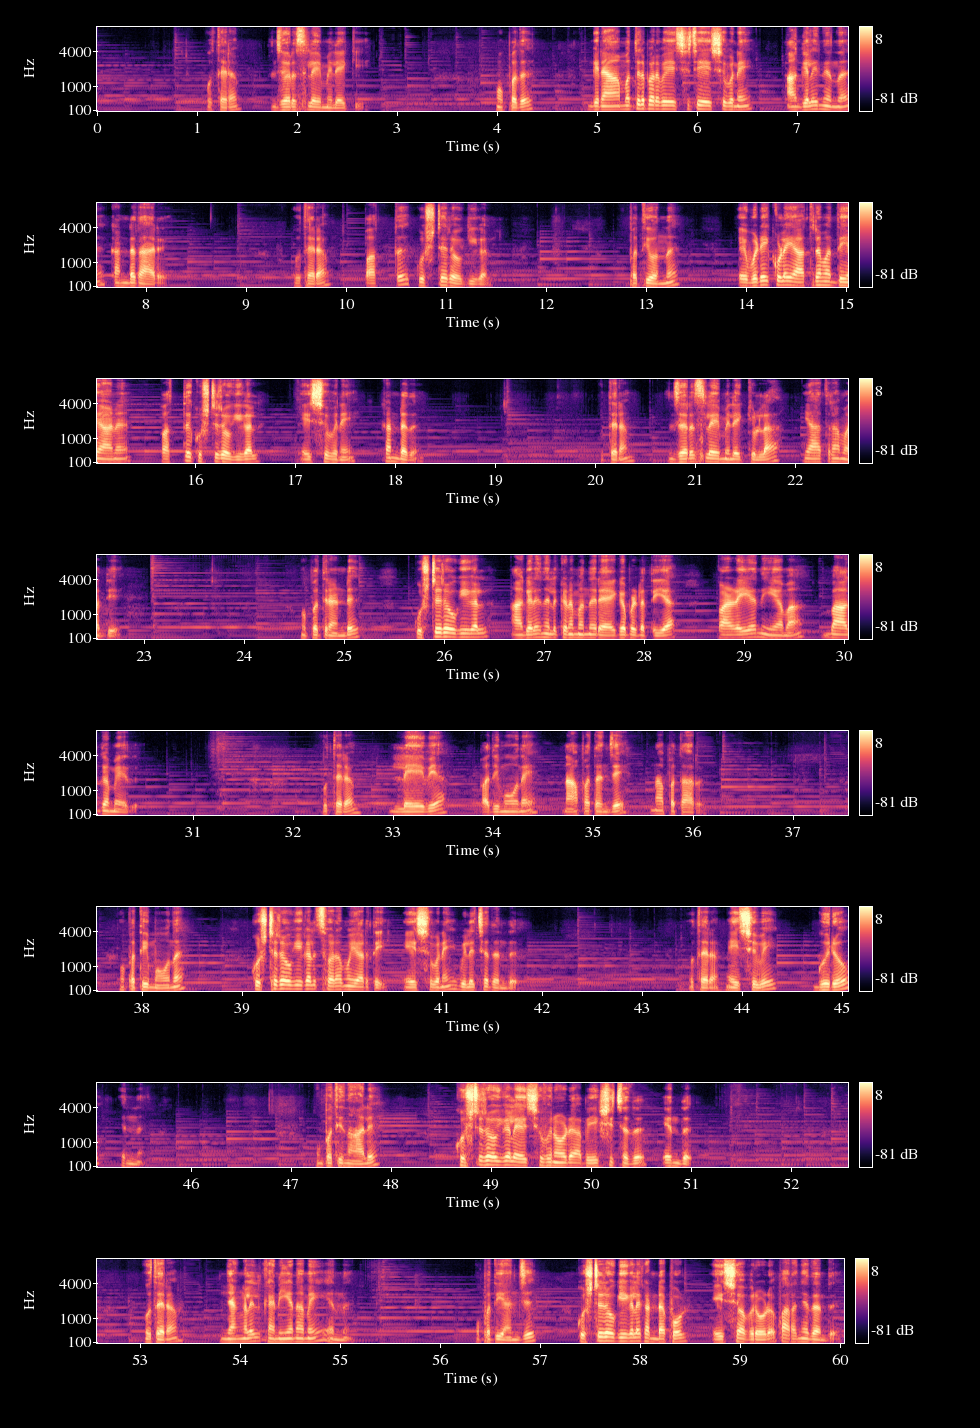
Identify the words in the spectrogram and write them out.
ഉത്തരം ജെറുസലേമിലേക്ക്. മുപ്പത് ഗ്രാമത്തിൽ പ്രവേശിച്ച യേശുവിനെ അകലെ നിന്ന് കണ്ടതാര്? ഉത്തരം പത്ത് കുഷ്ഠരോഗികൾ. മുപ്പത്തിയൊന്ന് എവിടേക്കുള്ള യാത്ര മധ്യയാണ് പത്ത് കുഷ്ഠരോഗികൾ യേശുവിനെ കണ്ടത്? ഉത്തരം ജെറുസലേമിലേക്കുള്ള യാത്രാമധ്യേ. മുപ്പത്തിരണ്ട് കുഷ്ഠരോഗികൾ അകലെ നിൽക്കണമെന്ന് രേഖപ്പെടുത്തിയ പഴയ നിയമ ഭാഗമേത്? ഉത്തരം ലേവ്യ പതിമൂന്ന് നാൽപ്പത്തഞ്ച് നാൽപ്പത്താറ് മുപ്പത്തിമൂന്ന് കുഷ്ഠരോഗികൾ സ്വരമുയർത്തി യേശുവിനെ വിളിച്ചതെന്ത്? ഉത്തരം യേശുവെ ഗുരു എന്ന്. മുപ്പത്തിനാല് കുഷ്ഠരോഗികൾ യേശുവിനോട് അപേക്ഷിച്ചത് എന്ത്? ഉത്തരം ഞങ്ങളിൽ കനിയണമേ എന്ന്. മുപ്പത്തിയഞ്ച് കുഷ്ഠരോഗികളെ കണ്ടപ്പോൾ യേശു അവരോട് പറഞ്ഞതെന്ത്?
